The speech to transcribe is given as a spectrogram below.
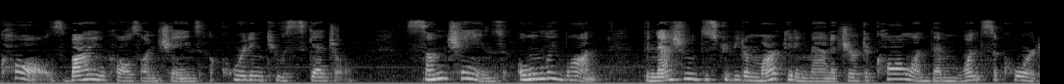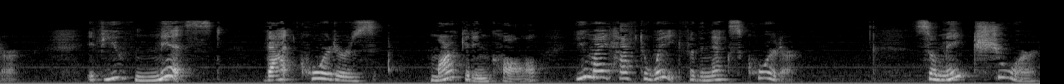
calls, buying calls on chains according to a schedule. Some chains only want the national distributor marketing manager to call on them once a quarter. If you've missed that quarter's marketing call, you might have to wait for the next quarter. So make sure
